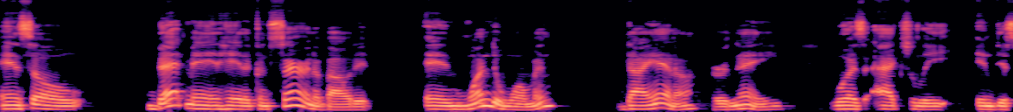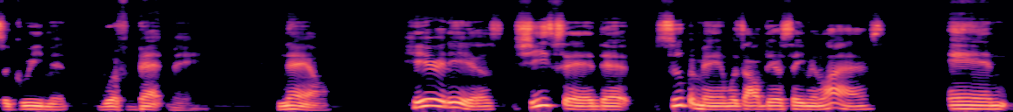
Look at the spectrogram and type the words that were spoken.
And so Batman had a concern about it, and Wonder Woman, Diana, her name, was actually in disagreement with Batman. Now, here it is. She said that Superman was out there saving lives and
